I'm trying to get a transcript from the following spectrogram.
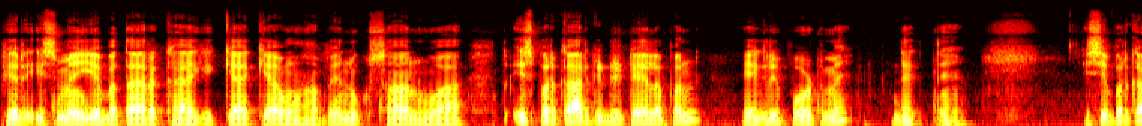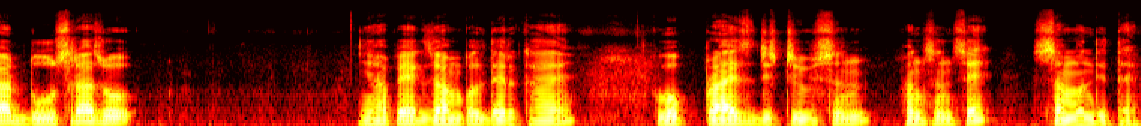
फिर इसमें ये बता रखा है कि क्या क्या वहाँ पे नुकसान हुआ तो इस प्रकार की डिटेल अपन एक रिपोर्ट में देखते हैं इसी प्रकार दूसरा जो यहाँ पे एग्ज़ाम्पल दे रखा है, वो प्राइस डिस्ट्रीब्यूशन फ़ंक्शन से संबंधित है।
